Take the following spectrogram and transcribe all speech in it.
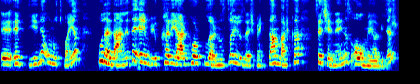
e, ettiğini unutmayın. Bu nedenle de en büyük kariyer korkularınızla yüzleşmekten başka seçeneğiniz olmayabilir.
